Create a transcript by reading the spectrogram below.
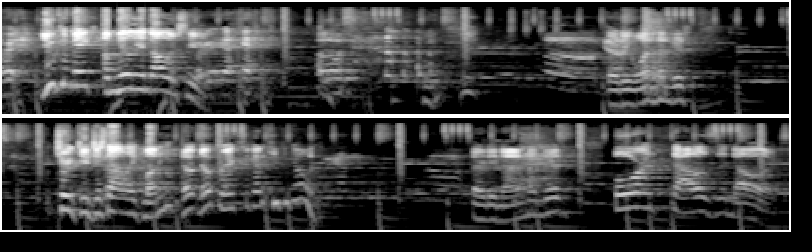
All right. You can make a million dollars here. Okay, yeah, yeah. Oh, was... oh, God. Thirty-one hundred. Trick, do you just not like money? No, no breaks. We gotta keep it going. Thirty-nine hundred. Four thousand dollars.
